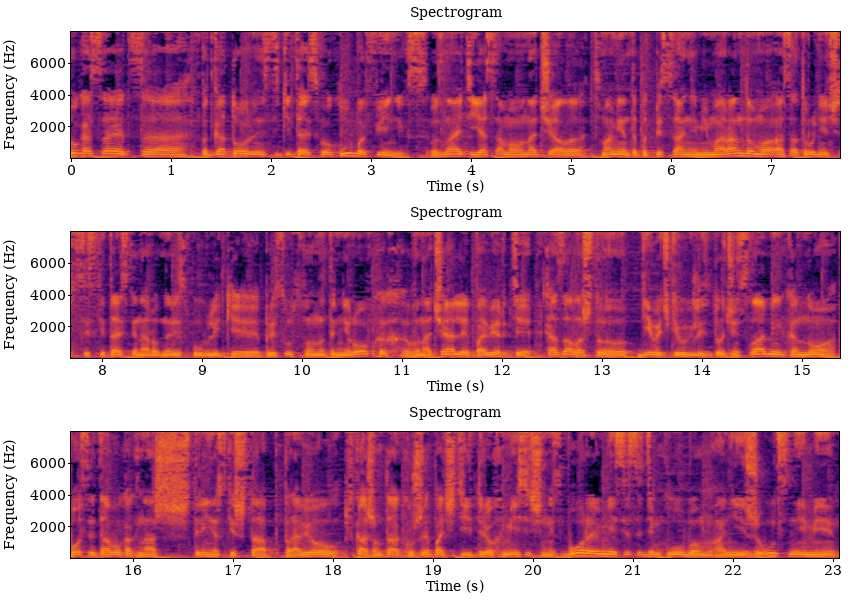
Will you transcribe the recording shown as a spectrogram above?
Что касается подготовленности китайского клуба «Феникс», вы знаете, я с самого начала, с момента подписания меморандума о сотрудничестве с Китайской Народной Республикой, присутствовал на тренировках. Вначале, поверьте, казалось, что девочки выглядят очень слабенько, но после того, как наш тренерский штаб провел, скажем так, уже почти трехмесячные сборы вместе с этим клубом, они живут с ними,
